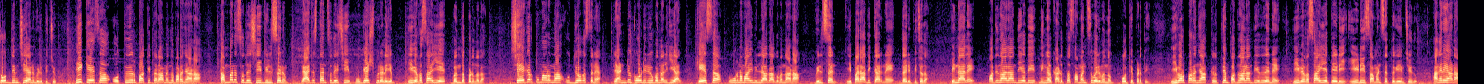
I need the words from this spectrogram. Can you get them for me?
ചോദ്യം ചെയ്യാനും വിളിപ്പിച്ചു. ഈ കേസ് ഒത്തുതീർപ്പാക്കി തരാമെന്ന് പറഞ്ഞാണ് തമ്മന സ്വദേശി വിൽസനും രാജസ്ഥാൻ സ്വദേശി മുകേഷ് മുരളിയും ഈ വ്യവസായിയെ ബന്ധപ്പെടുന്നത്. ശേഖർ കുമാർ എന്ന ഉദ്യോഗസ്ഥന് രണ്ട് കോടി രൂപ നൽകിയാൽ കേസ് പൂർണമായും ഇല്ലാതാകുമെന്നാണ് വിൽസൺ ഈ പരാതിക്കാരനെ ധരിപ്പിച്ചത്. പിന്നാലെ പതിനാലാം തീയതി നിങ്ങൾക്ക് അടുത്ത സമൻസ് വരുമെന്നും ബോധ്യപ്പെടുത്തി. ഇവർ പറഞ്ഞ കൃത്യം പതിനാലാം തീയതി തന്നെ ഈ വ്യവസായിയെ തേടി ഇ ഡി സമൻസ് എത്തുകയും ചെയ്തു. അങ്ങനെയാണ്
